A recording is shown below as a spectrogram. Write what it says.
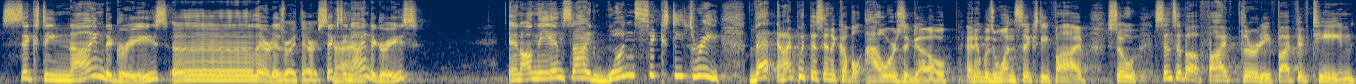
69 degrees. Uh, there it is right there. 69 Okay. degrees. And on the inside, 163. That, and I put this in a couple hours ago, and it was 165. So since about 5:30, 5:15,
